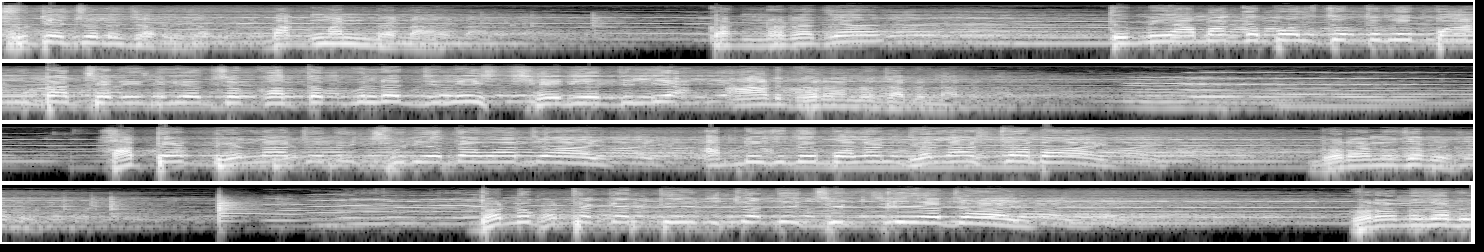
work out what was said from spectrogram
ছুটে চলে যাবে। বাগ মানবে না। কর্ণরাজা তুমি আমাকে বলছো, তুমি বানটা ছেড়ে দিয়েছ, কতগুলো জিনিস ছেড়ে দিলে আর ঘোরানো যাবে না। হাতের ঢেলা যদি ছুড়িয়ে দেওয়া যায়, আপনি যদি বলেন ঢেলাসটা ভাই, ঘোরানো যাবে। ধনুক থেকে তীর যদি ছিটকিয়ে যায়, ঘোরানো যাবে।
